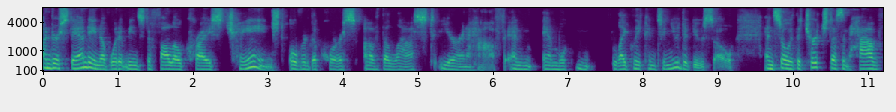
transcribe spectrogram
understanding of what it means to follow christ changed over the course of the last year and a half and and will likely continue to do so? And so if the church doesn't have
